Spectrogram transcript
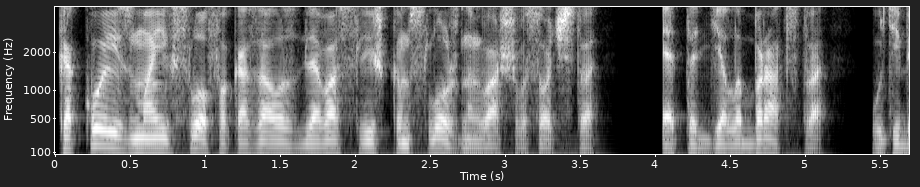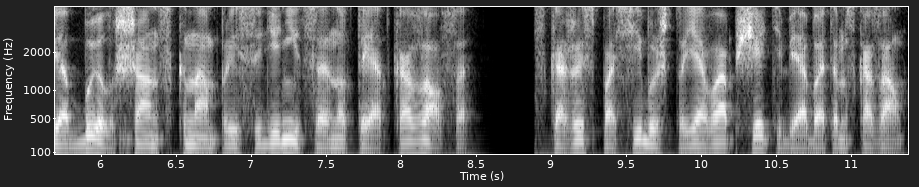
«Какое из моих слов оказалось для вас слишком сложным, ваше высочество? Это дело братства. У тебя был шанс к нам присоединиться, но ты отказался. Скажи спасибо, что я вообще тебе об этом сказал».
